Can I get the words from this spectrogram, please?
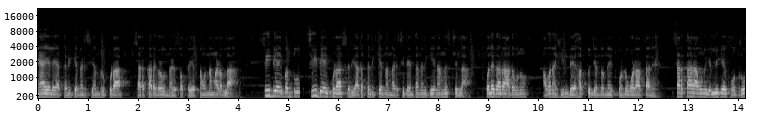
ನ್ಯಾಯಾಲಯ ತನಿಖೆ ನಡೆಸಿ ಅಂದರೂ ಕೂಡ ಸರ್ಕಾರಗಳು ನಡೆಸೋ ಪ್ರಯತ್ನವನ್ನು ಮಾಡಲ್ಲ. ಸಿ ಬಿ ಐ ಬಂತು ಸಿ ಬಿ ಐ ಕೂಡ ಸರಿಯಾದ ತನಿಖೆಯನ್ನು ನಡೆಸಿದೆ ಅಂತ ನನಗೇನು ಅನ್ನಿಸ್ಲಿಲ್ಲ. ಕೊಲೆಗಾರ ಆದವನು ಅವನ ಹಿಂದೆ ಹತ್ತು ಜನರನ್ನು ಇಟ್ಕೊಂಡು ಓಡಾಡ್ತಾನೆ. ಸರ್ಕಾರ ಅವನು ಎಲ್ಲಿಗೆ ಹೋದರೂ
